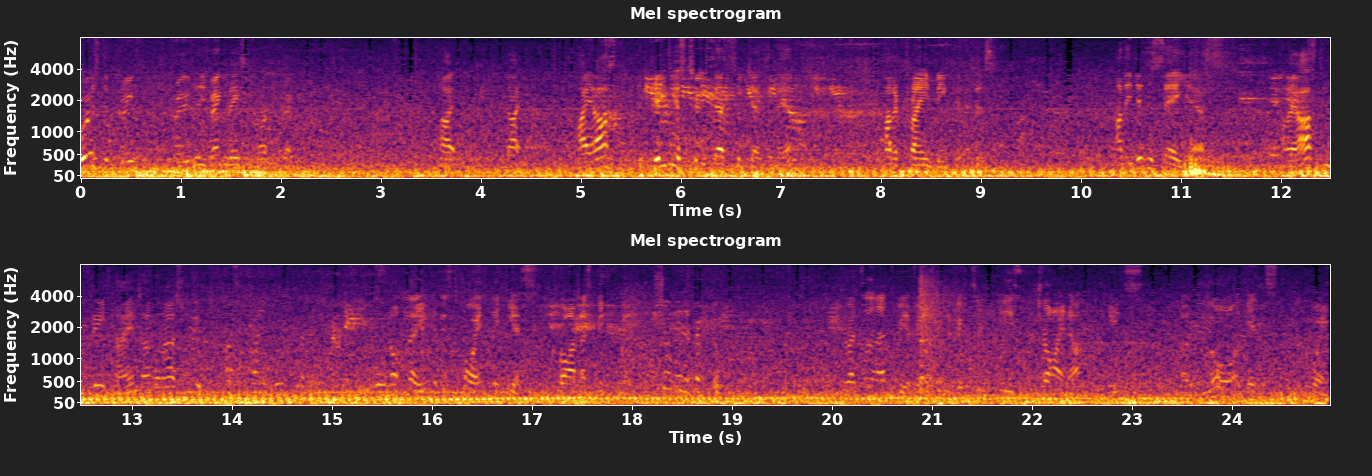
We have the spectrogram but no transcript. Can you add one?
where's the proof approve these regulations I, I, I asked the previous two sets of judges had a crime been committed? And they didn't say yes. And I asked them three times, I'm going to ask you, has a crime been committed? You will not leave at this point that yes, crime has been committed. Show me the victim. It doesn't have to be a victim. The victim is China. It's a law against the Queen.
